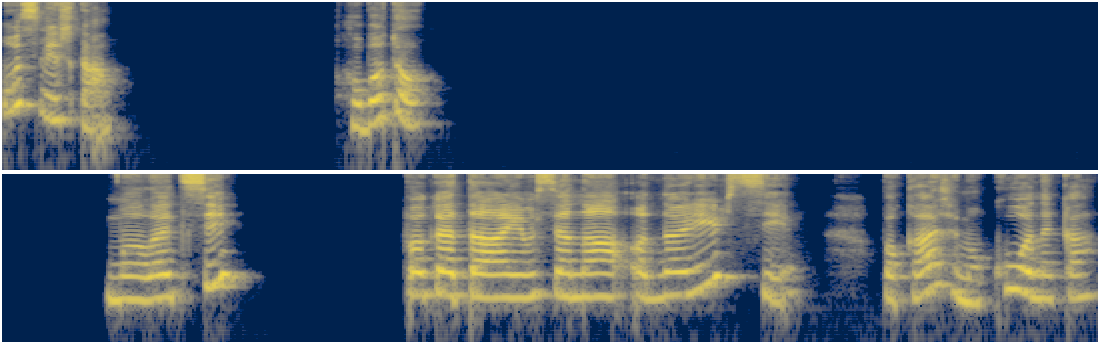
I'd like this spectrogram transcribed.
Усмішка. Хоботок. Молодці. Покатаємося на одноріжці, покажемо коника.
